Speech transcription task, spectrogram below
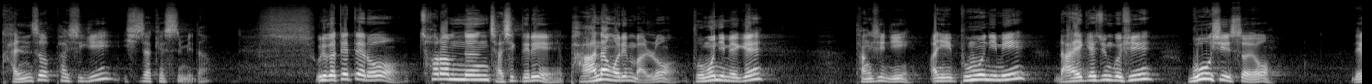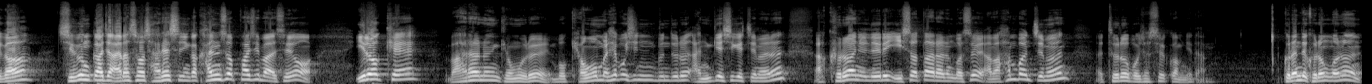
간섭하시기 시작했습니다. 우리가 때때로 철없는 자식들이 반항 어린 말로 부모님에게 당신이 아니 부모님이 나에게 해준 것이 무엇이 있어요? 내가 지금까지 알아서 잘했으니까 간섭하지 마세요. 이렇게 말하는 경우를 뭐 경험을 해보신 분들은 안 계시겠지만은 아, 그러한 일들이 있었다라는 것을 아마 한 번쯤은 들어보셨을 겁니다. 그런데 그런 거는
